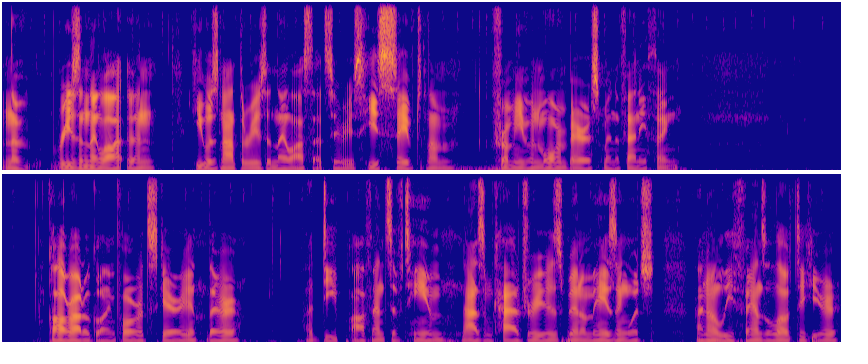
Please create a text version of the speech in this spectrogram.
And the reason they lost, and he was not the reason they lost that series. He saved them from even more embarrassment, if anything. Colorado going forward, scary. They're a deep offensive team. Nazem Kadri has been amazing, which I know Leaf fans will love to hear.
